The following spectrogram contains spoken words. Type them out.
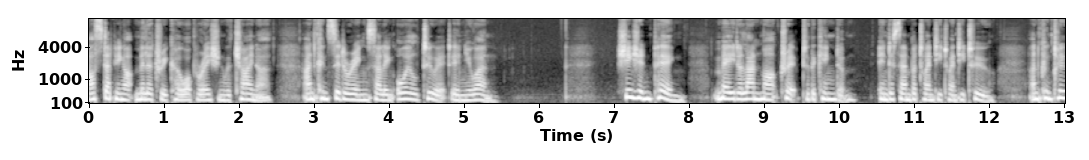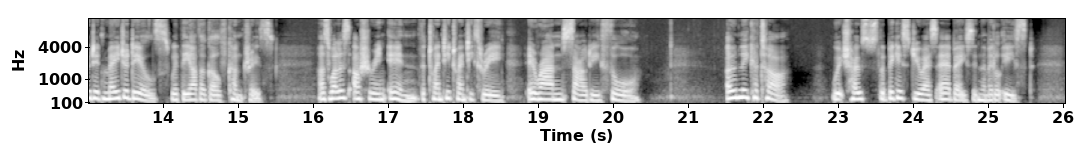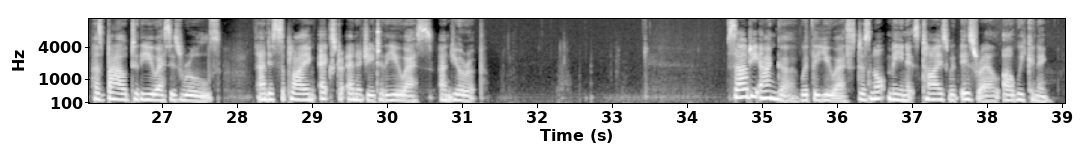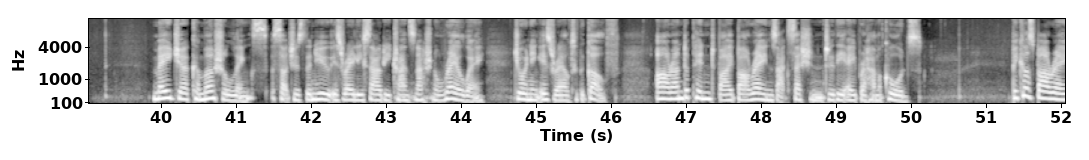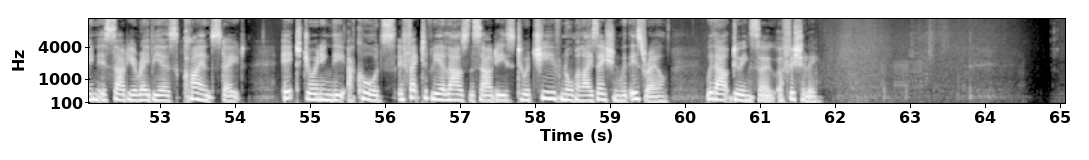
are stepping up military cooperation with China, and considering selling oil to it in yuan. Xi Jinping made a landmark trip to the kingdom in December 2022 and concluded major deals with the other Gulf countries, as well as ushering in the 2023 Iran Saudi thaw. Only Qatar, which hosts the biggest US airbase in the Middle East, has bowed to the US's rules and is supplying extra energy to the US and Europe. Saudi anger with the US does not mean its ties with Israel are weakening. Major commercial links, such as the new Israeli Saudi transnational railway, joining Israel to the Gulf, are underpinned by Bahrain's accession to the Abraham Accords. Because Bahrain is Saudi Arabia's client state, it joining the Accords effectively allows the Saudis to achieve normalization with Israel without doing so officially.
